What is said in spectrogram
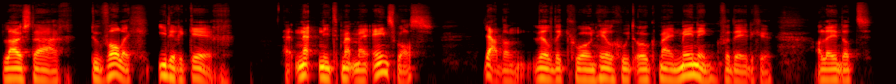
luisteraar toevallig iedere keer het net niet met mij eens was, ja, dan wilde ik gewoon heel goed ook mijn mening verdedigen. Alleen dat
